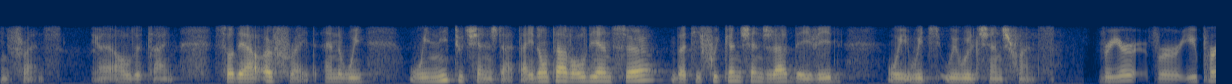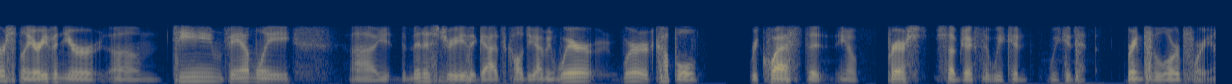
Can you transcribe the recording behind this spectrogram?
in France yeah. uh, all the time. So they are afraid, and we we need to change that. I don't have all the answer, but if we can change that, David, we we we will change France. For your for you personally, or even your um, team, family, uh, the ministry that God's called you. I mean, where where are a couple requests that you know prayer subjects that we could we could bring to the Lord for you?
